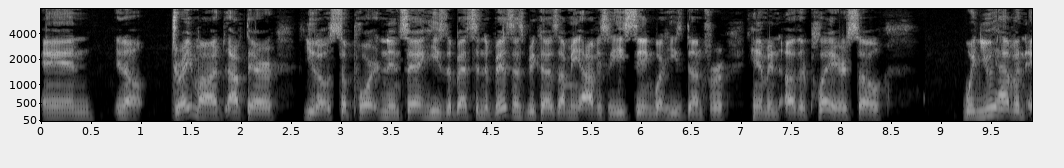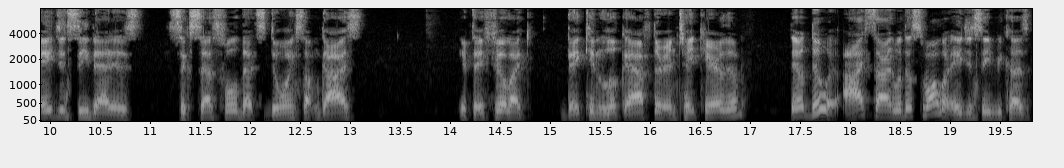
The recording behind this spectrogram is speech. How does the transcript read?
And you know, Draymond out there, you know, supporting and saying he's the best in the business because I mean, obviously he's seeing what he's done for him and other players. So when you have an agency that is successful, that's doing something, guys, if they feel like they can look after and take care of them, they'll do it. I signed with a smaller agency because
